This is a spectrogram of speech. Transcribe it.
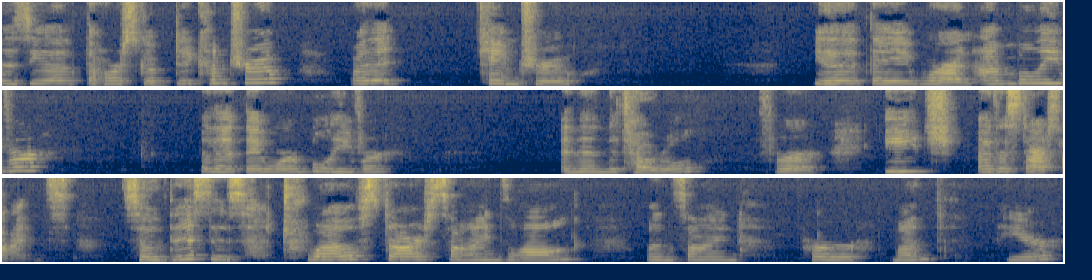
was either the horoscope did come true or that came true. Either they were an unbeliever or that they were a believer. And then the total for each of the star signs. So this is 12 star signs long, one sign per month here,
